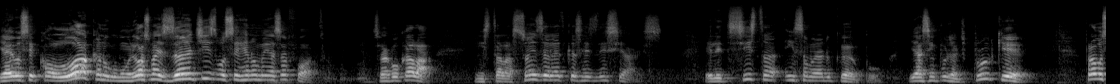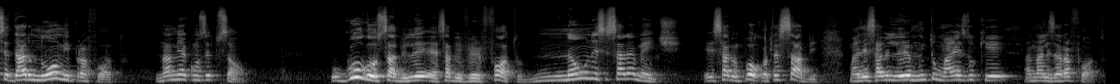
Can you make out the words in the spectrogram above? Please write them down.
e aí você coloca no Google Negócio, mas antes você renomeia essa foto. Você vai colocar lá, instalações elétricas residenciais, eletricista em São Bernardo do Campo, e assim por diante. Por quê? Para você dar o nome para a foto. Na minha concepção, o Google sabe, ler, eh, sabe ver foto? Não necessariamente. Ele sabe um pouco? Até sabe. Mas ele sabe ler muito mais do que analisar a foto.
